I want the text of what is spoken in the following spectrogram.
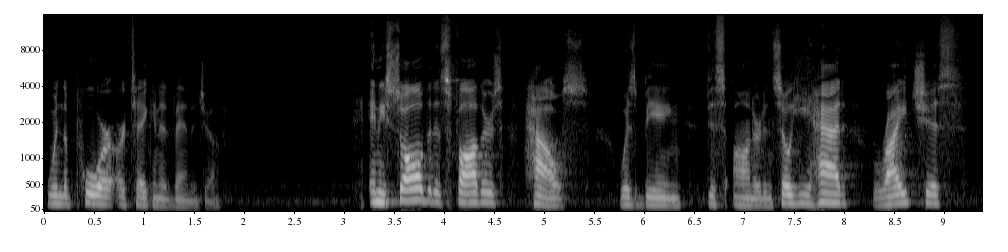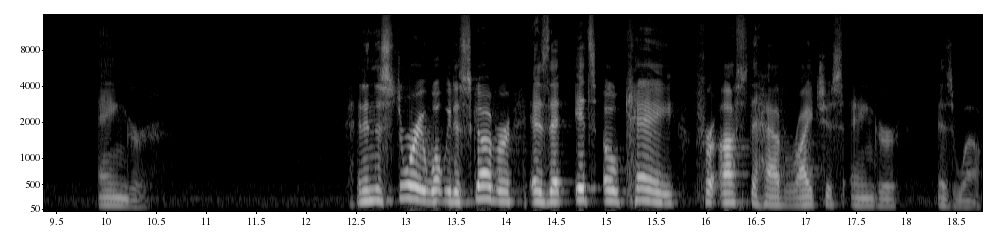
when the poor are taken advantage of. And he saw that his father's house was being dishonored, and so he had righteous anger. And in this story, what we discover is that it's okay for us to have righteous anger as well.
